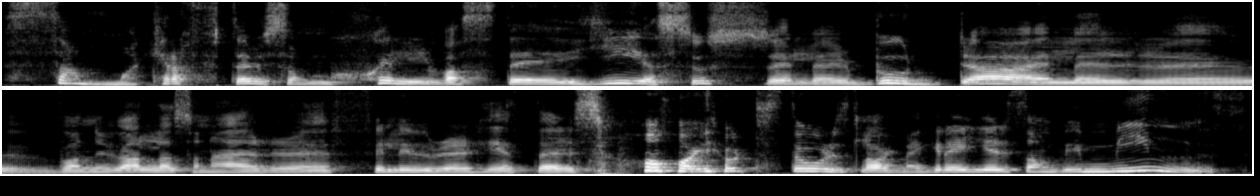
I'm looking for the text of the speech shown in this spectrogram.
samma krafter som självaste Jesus eller Buddha eller eh, vad nu alla sådana här eh, filurer heter som har gjort storslagna grejer som vi minns.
